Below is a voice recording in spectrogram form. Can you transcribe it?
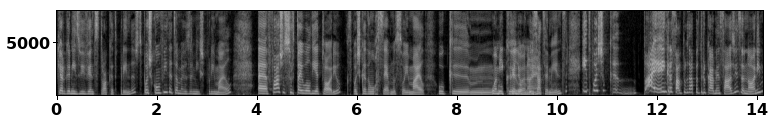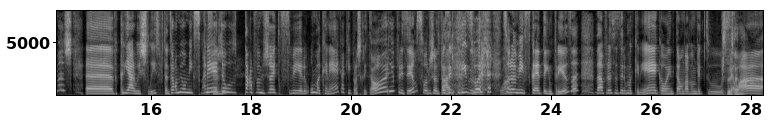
que organiza o evento de troca de prendas, depois convida também os amigos por e-mail, ah, faz o sorteio aleatório, que depois cada um recebe no seu e-mail o que. hum, O amigo que, que calhou, o- não é? Exatamente. E depois o que. É engraçado porque dá para trocar mensagens anónimas, ah, criar o wishlist. Portanto, é o meu amigo secreto. seja- eu estava-me jeito de receber uma caneca aqui para o escritório, por exemplo, se for o jantar. Fazer pedidos. Se for, se for amigo secreto da empresa, dá para fazer uma caneca ou então dava-me jeito, sei Ana? lá.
